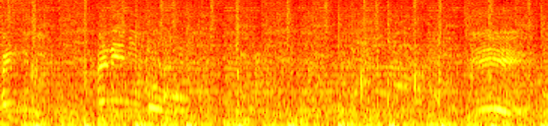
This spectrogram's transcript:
खड़ी खड़ी नहीं जी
